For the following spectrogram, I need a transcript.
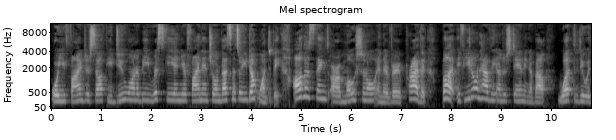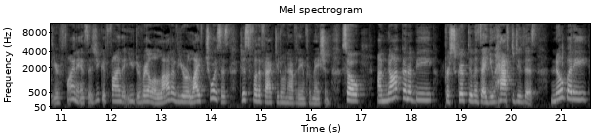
or you find yourself you do want to be risky in your financial investments or you don't want to be. All those things are emotional and they're very private, but if you don't have the understanding about what to do with your finances, you could find that you derail a lot of your life choices just for the fact you don't have the information. So I'm not going to be prescriptive and say you have to do this. Nobody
